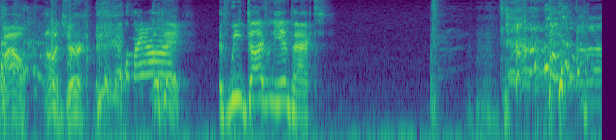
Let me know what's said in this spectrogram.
Wow, I'm a jerk. Oh my! Okay, if we die from the impact.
